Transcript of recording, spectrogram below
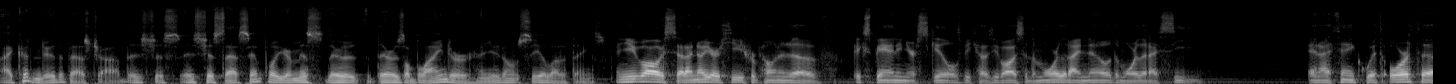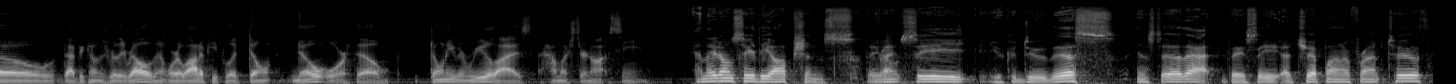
I couldn't do the best job. It's just, it's just that simple. You're miss, there, there's a blinder and you don't see a lot of things. And you've always said, I know you're a huge proponent of expanding your skills because you've always said, the more that I know, the more that I see. And I think with ortho, that becomes really relevant where a lot of people that don't know ortho don't even realize how much they're not seeing. And they don't see the options. They Right. don't see you could do this instead of that. They see a chip on a front tooth.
